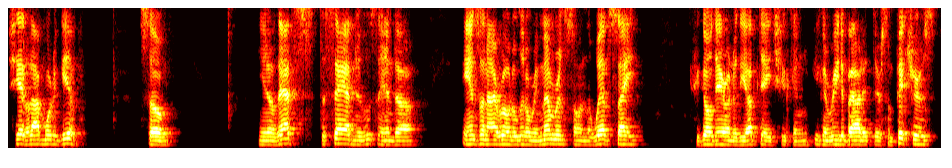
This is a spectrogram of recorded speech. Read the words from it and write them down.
she had a lot more to give. So, you know, that's the sad news. And uh, Angela and I wrote a little remembrance on the website. If you go there under the updates, you can you can read about it. There's some pictures.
